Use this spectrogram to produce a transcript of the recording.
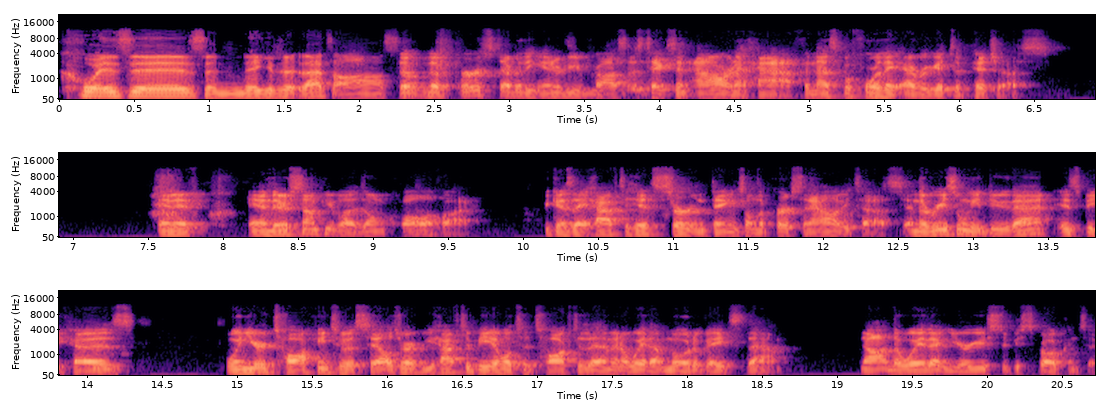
quizzes and negative. That's The, awesome. the first step of the interview process takes an hour and a half, and that's before they ever get to pitch us. And if and there's some people that don't qualify because they have to hit certain things on the personality test. And the reason we do that is because when you're talking to a sales rep, you have to be able to talk to them in a way that motivates them, not in the way that you're used to be spoken to.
